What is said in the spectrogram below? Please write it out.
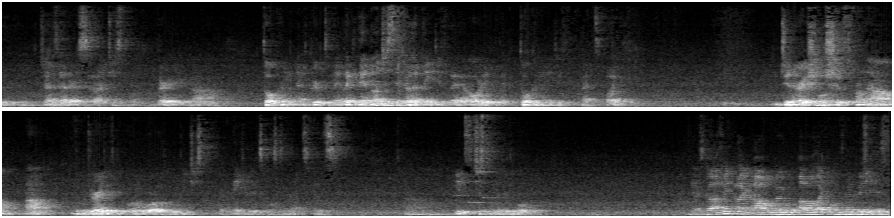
the Gen Zers, are just like very uh, token and crypto native. Like they're not just internet native; they are already like token native. Right? Like generational shifts from now, the majority of people in the world will be just like natively exposed to that. So it's it's just inevitable. Yeah, so I think like our our like long-term vision is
